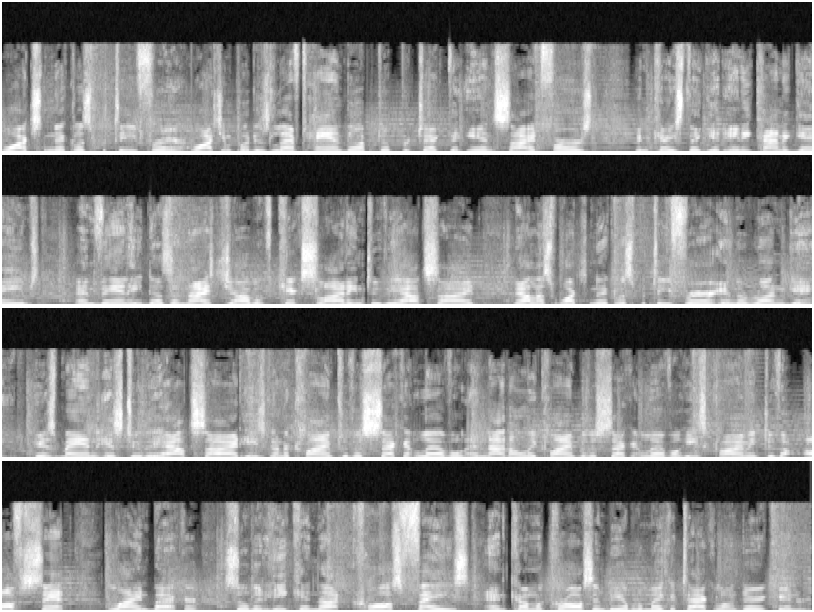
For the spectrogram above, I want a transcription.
Watch Nicholas Petit Frere. Watch him put his left hand up to protect the inside first in case they get any kind of games, and then he does a nice job of kick sliding to the outside. Now let's watch Nicholas Petit Frere in the run game. His man is to the outside. He's going to climb to the second level, and not only climb to the second level, he's climbing to the offset linebacker so that he cannot cross face and come across and be able to make a tackle on Derrick Henry.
